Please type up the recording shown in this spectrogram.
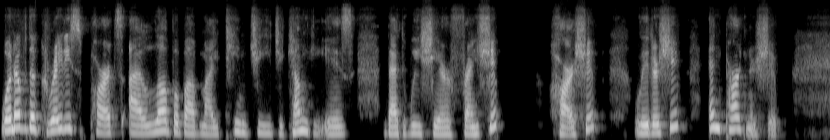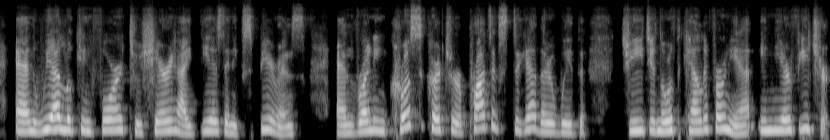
One of the greatest parts I love about my team GG Gyeonggi is that we share friendship, hardship, leadership, and partnership. And we are looking forward to sharing ideas and experience and running cross-cultural projects together with GG North California in near future.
